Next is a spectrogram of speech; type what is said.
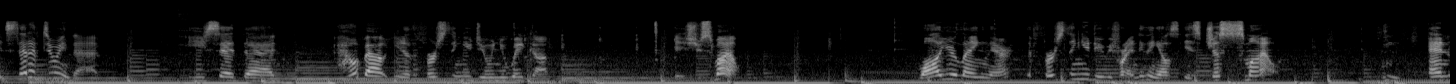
instead of doing that, he said that, how about, you know, the first thing you do when you wake up is you smile. While you're laying there, the first thing you do before anything else is just smile. And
